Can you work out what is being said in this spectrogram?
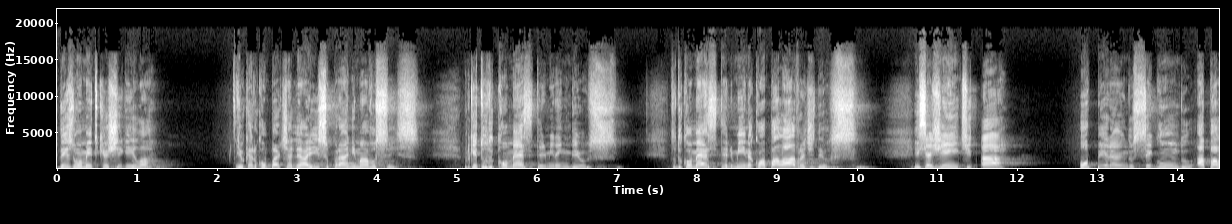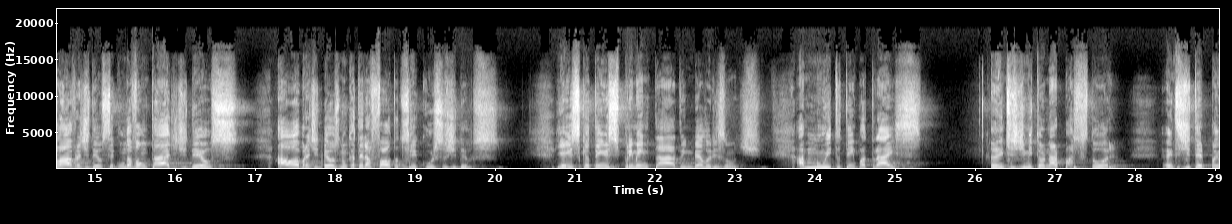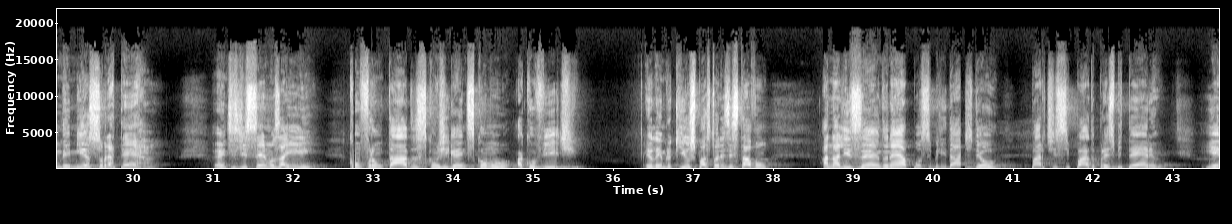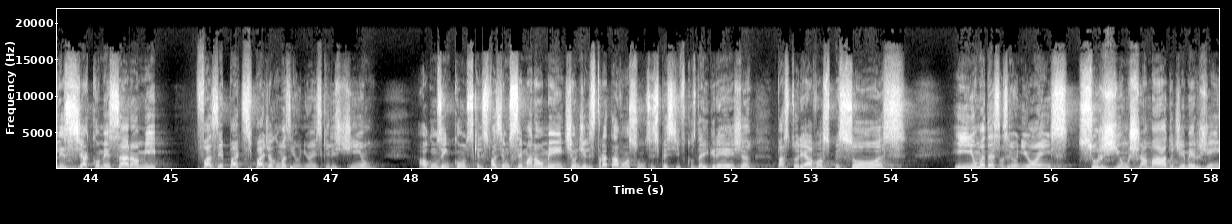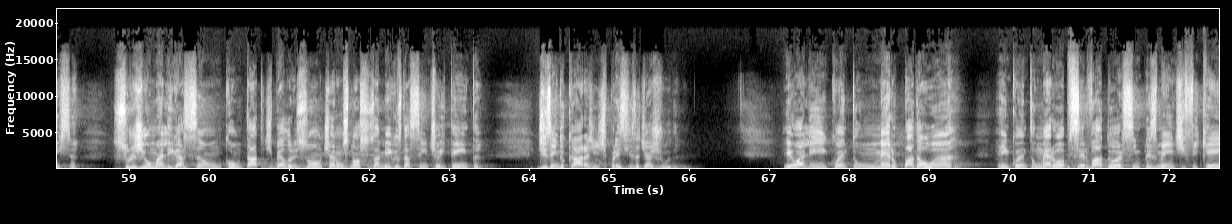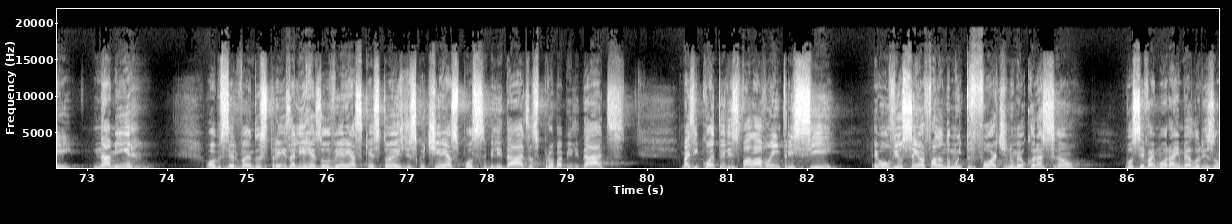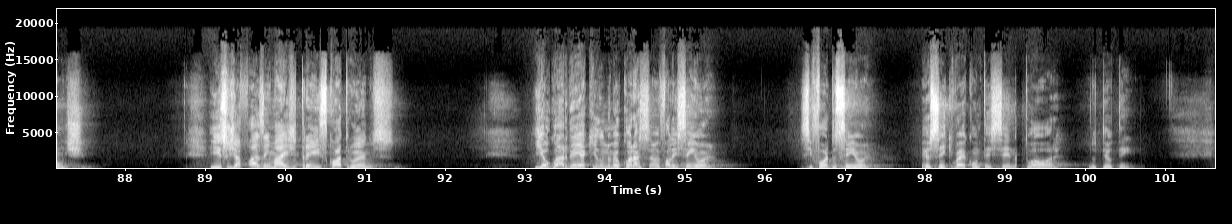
desde o momento que eu cheguei lá. E eu quero compartilhar isso para animar vocês, porque tudo começa e termina em Deus, tudo começa e termina com a palavra de Deus. E se a gente está operando segundo a palavra de Deus, segundo a vontade de Deus, a obra de Deus nunca terá falta dos recursos de Deus. E é isso que eu tenho experimentado em Belo Horizonte. Há muito tempo atrás, antes de me tornar pastor, antes de ter pandemia sobre a terra, antes de sermos aí confrontados com gigantes como a Covid, eu lembro que os pastores estavam analisando né, a possibilidade de eu participar do presbitério, e eles já começaram a me fazer participar de algumas reuniões que eles tinham, alguns encontros que eles faziam semanalmente, onde eles tratavam assuntos específicos da igreja, pastoreavam as pessoas. E em uma dessas reuniões surgiu um chamado de emergência, surgiu uma ligação, um contato de Belo Horizonte, eram os nossos amigos da 180, dizendo: "Cara, a gente precisa de ajuda". Eu ali, enquanto um mero padawan, enquanto um mero observador, simplesmente fiquei na minha observando os três ali resolverem as questões, discutirem as possibilidades, as probabilidades. Mas enquanto eles falavam entre si, eu ouvi o Senhor falando muito forte no meu coração: Você vai morar em Belo Horizonte. E isso já fazem mais de três, quatro anos. E eu guardei aquilo no meu coração. Eu falei: Senhor, se for do Senhor, eu sei que vai acontecer na tua hora, no teu tempo.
